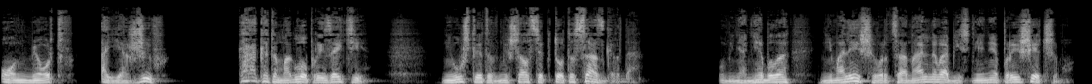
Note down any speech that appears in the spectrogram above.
Он мертв, а я жив. Как это могло произойти? Неужто это вмешался кто-то с Асгарда? У меня не было ни малейшего рационального объяснения происшедшему.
